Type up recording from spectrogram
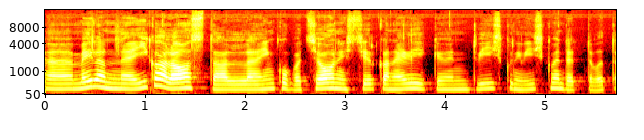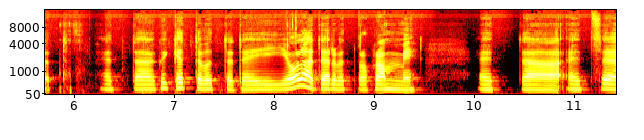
Äh, meil on igal aastal inkubatsioonis circa nelikümmend viis kuni viiskümmend ettevõtet, et kõik ettevõtted ei ole tervet programmi, et et, see,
